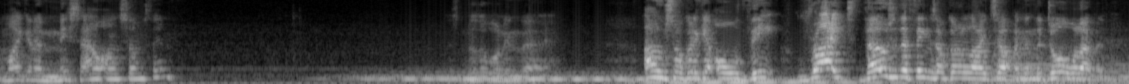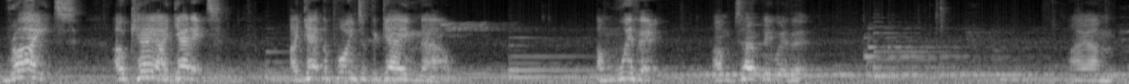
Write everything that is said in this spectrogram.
Am I going to miss out on something? There's another one in there. Oh, so I've got to get all the... Right! Those are the things I've got to light up and then the door will open. Right! Okay, I get it. I get the point of the game now. I'm with it. I'm totally with it. I am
